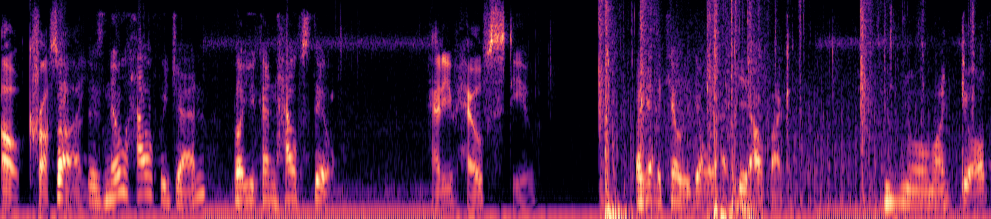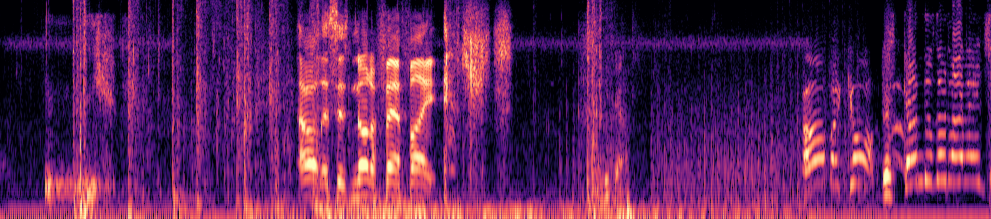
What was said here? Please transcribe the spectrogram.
Oh, crossfire. But there's no health regen, but you can health steal. How do you health steal? If I get the kill, you get all the, you get health back. Oh my god. Oh, this is not a fair fight. You. Oh my god! This gun does no damage!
